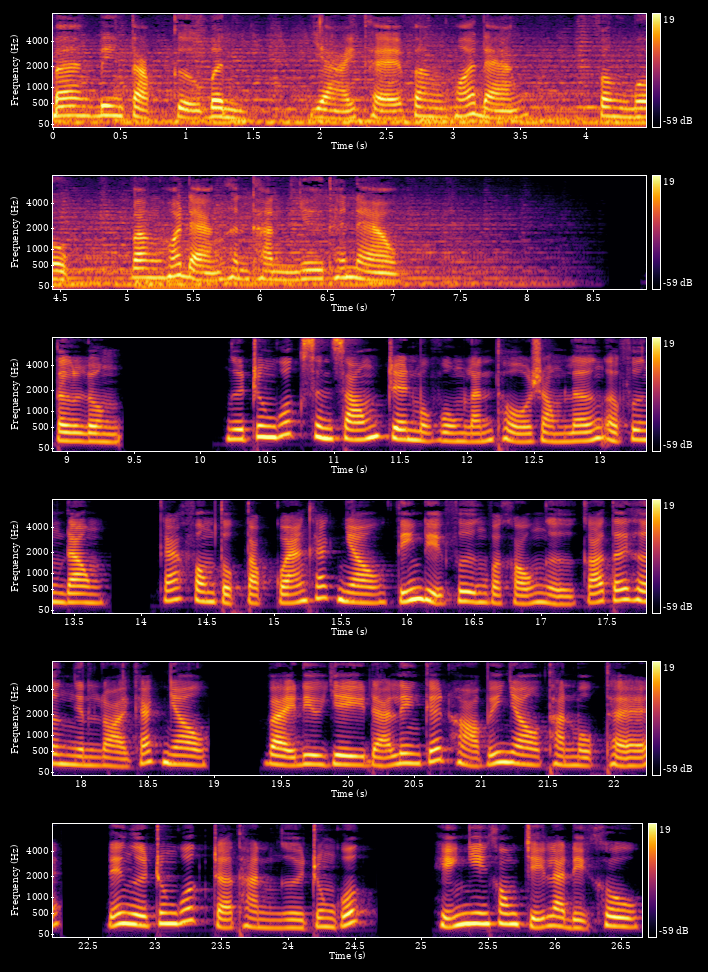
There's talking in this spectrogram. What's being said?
Ban biên tập Cựu Bình Giải thể văn hóa đảng Phần 1 Văn hóa đảng hình thành như thế nào? Từ luận Người Trung Quốc sinh sống trên một vùng lãnh thổ rộng lớn ở phương Đông. Các phong tục tập quán khác nhau, tiếng địa phương và khẩu ngữ có tới hơn nghìn loại khác nhau. Vậy điều gì đã liên kết họ với nhau thành một thể để người Trung Quốc trở thành người Trung Quốc? Hiển nhiên không chỉ là địa khu,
